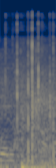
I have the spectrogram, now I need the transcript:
Come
